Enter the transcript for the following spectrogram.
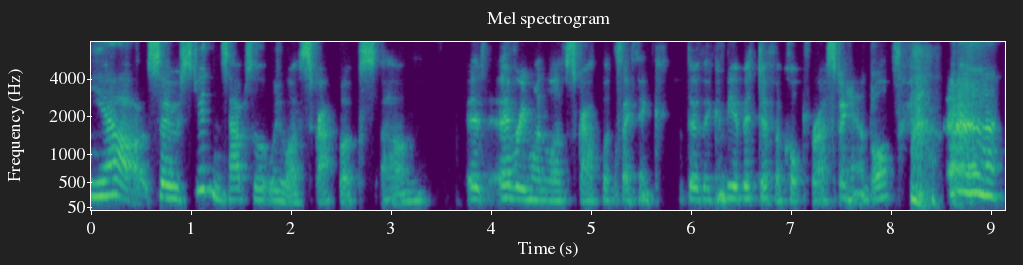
Yeah, so students absolutely love scrapbooks. Um, it- everyone loves scrapbooks, I think, though they can be a bit difficult for us to handle. and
